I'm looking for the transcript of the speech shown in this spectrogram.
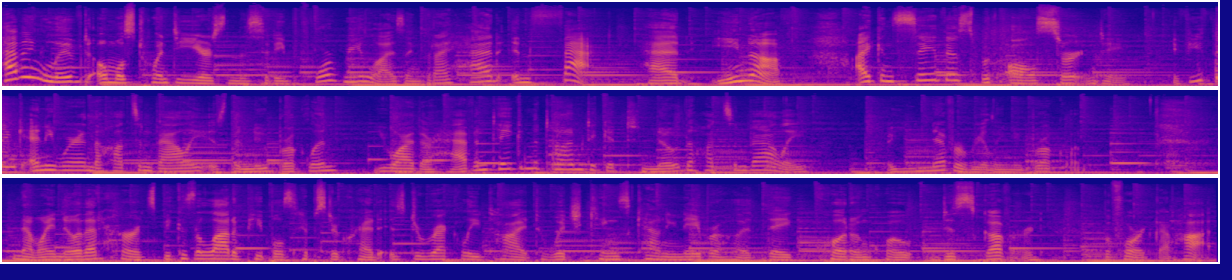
Having lived almost 20 years in the city before realizing that I had, in fact, had enough, I can say this with all certainty. If you think anywhere in the Hudson Valley is the new Brooklyn, you either haven't taken the time to get to know the Hudson Valley, or you never really knew Brooklyn. Now, I know that hurts because a lot of people's hipster cred is directly tied to which Kings County neighborhood they quote unquote discovered before it got hot.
